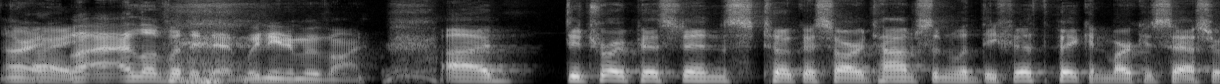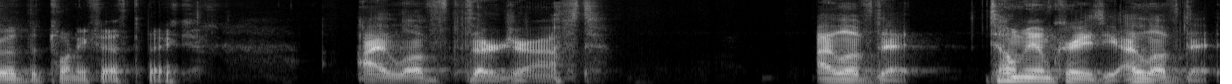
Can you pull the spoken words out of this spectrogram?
All right. All right. Well, I I love what they did. We need to move on. Uh, Detroit Pistons took Ausar Thompson with the fifth pick and Marcus Sasser with the 25th pick. I loved their draft. I loved it. Tell me I'm crazy. I loved it.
